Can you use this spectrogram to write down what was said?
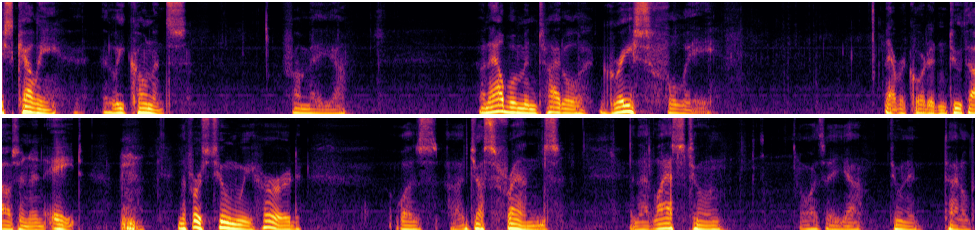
Grace Kelly and Lee Konitz from a uh, an album entitled GRACEfullee. That recorded in 2008. the first tune we heard was uh, Just Friends, and that last tune was a uh, tune entitled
